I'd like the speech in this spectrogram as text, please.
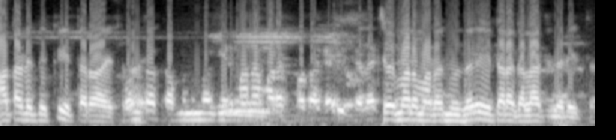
ಮಾತಾಡಿದ್ದಕ್ಕೆ ಈ ತರ ಆಯ್ತು. ತೀರ್ಮಾನ ಮಾಡಕ್ ಹೋದಾಗ ಈ ಗಲಾಟೆ ತೀರ್ಮಾನ ಮಾಡೋದ್ರೆ ಈ ತರ ಗಲಾಟೆ ನಡೆಯುತ್ತೆ.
